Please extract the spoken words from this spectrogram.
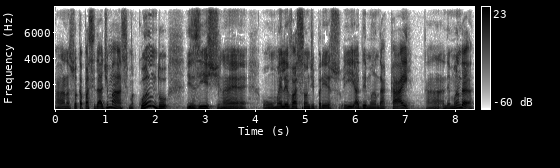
Tá, na sua capacidade máxima. Quando existe né, uma elevação de preço e a demanda cai, Tá? A demanda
